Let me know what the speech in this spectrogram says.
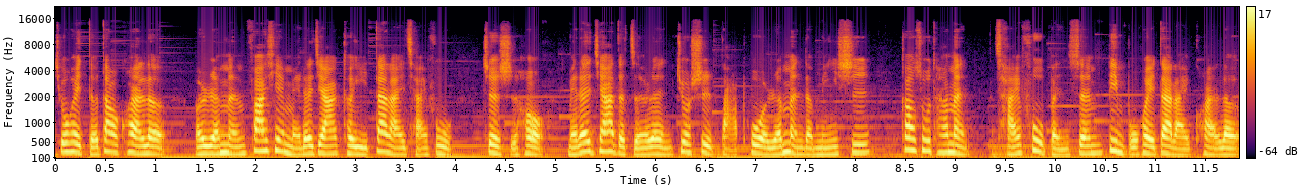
就会得到快乐，而人们发现美乐家可以带来财富。这时候，美乐家的责任就是打破人们的迷失，告诉他们财富本身并不会带来快乐。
